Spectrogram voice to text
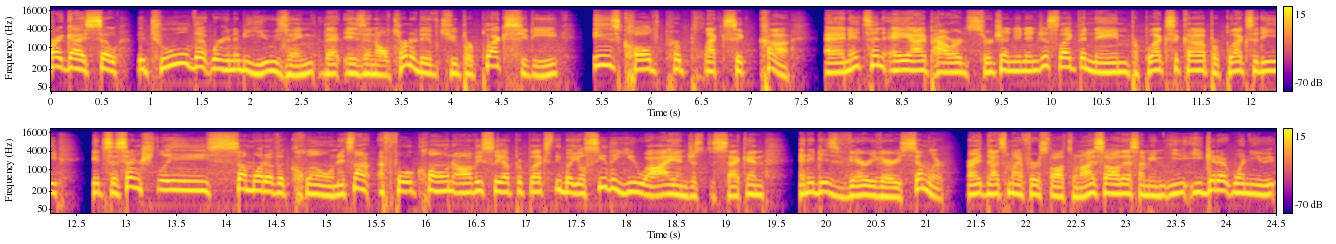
All right, guys, so the tool that we're going to be using that is an alternative to Perplexity is called Perplexica. And it's an AI-powered search engine. And just like the name Perplexica, Perplexity, it's essentially somewhat of a clone. It's not a full clone, obviously, of Perplexity, but you'll see the UI in just a second. And it is very, very similar, right? That's my first thoughts when I saw this. I mean, you, you get it when you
